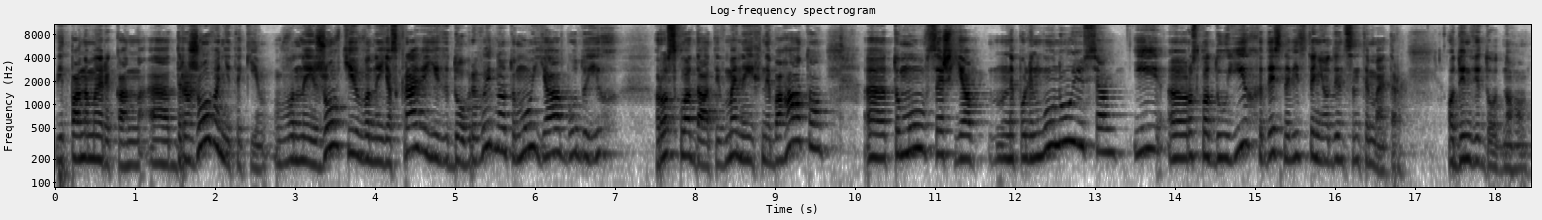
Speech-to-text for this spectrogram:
від Pan American е, дражовані такі, вони жовті, вони яскраві, їх добре видно, тому я буду їх розкладати. В мене їх небагато, е, тому все ж я не полінгунуюся і е, розкладу їх десь на відстані 1 см один від одного.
